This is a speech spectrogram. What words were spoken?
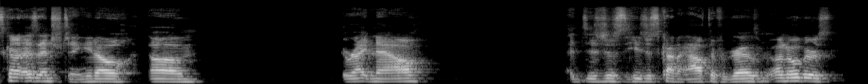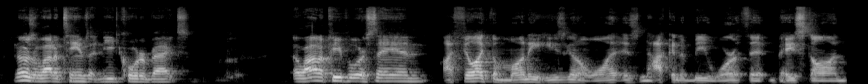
it's kind of it's interesting, you know. Um, right now, it's it's just he's just kind of out there for grabs. I know there's I know there's a lot of teams that need quarterbacks. A lot of people are saying, I feel like the money he's gonna want is not gonna be worth it based on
